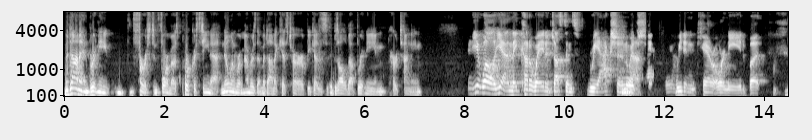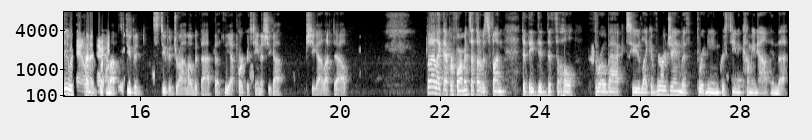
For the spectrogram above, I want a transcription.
Madonna and Britney first and foremost. Poor Christina. No one remembers that Madonna kissed her because it was all about Britney and her tonguing. yeah, well, yeah, and they cut away to Justin's reaction, Yeah. which we didn't care or need. But They were trying to drum up stupid, stupid drama with that. But yeah, poor Christina. She got she got left out. but I like that performance. I thought it was fun that they did the whole throwback to like a virgin with Britney and Christina coming out in the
